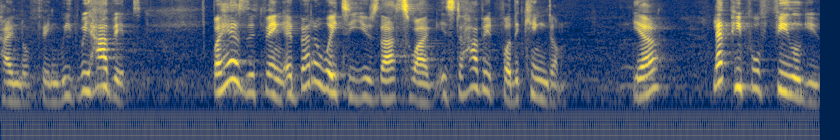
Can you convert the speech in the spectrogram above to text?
kind of thing. We, we have it. But here's the thing a better way to use that swag is to have it for the kingdom. Yeah? Let people feel you,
